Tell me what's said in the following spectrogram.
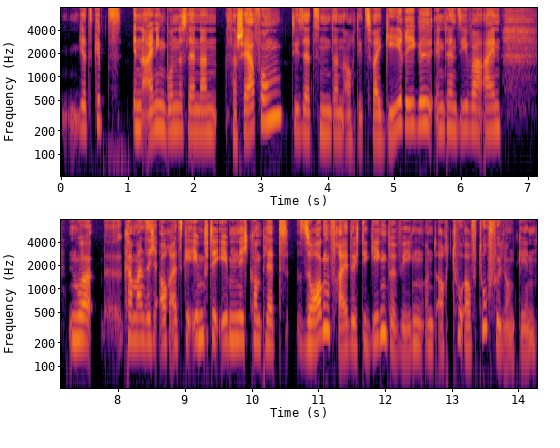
Jetzt gibt es in einigen Bundesländern Verschärfungen. Die setzen dann auch die 2G-Regel intensiver ein. Nur äh, kann man sich auch als Geimpfte eben nicht komplett sorgenfrei durch die Gegend bewegen und auch auf Tuchfühlung gehen.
